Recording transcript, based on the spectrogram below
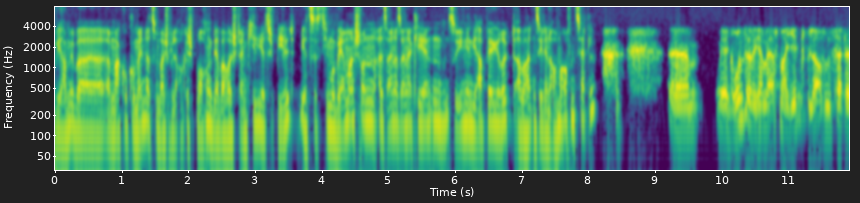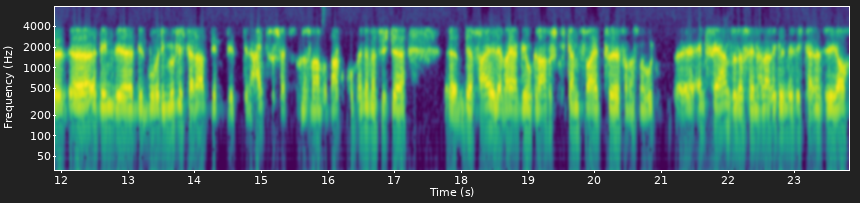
Wir haben über Marco Komenda zum Beispiel auch gesprochen, der bei Holstein Kiel jetzt spielt. Jetzt ist Timo Beermann schon als einer seiner Klienten zu Ihnen in die Abwehr gerückt, aber hatten Sie den auch mal auf dem Zettel? ähm ja, grundsätzlich haben wir erstmal jeden Spieler auf dem Zettel, äh, den wir, den, wo wir die Möglichkeit haben, den, den, den einzuschätzen. Das war Marco Komende natürlich der, äh, der Fall. Der war ja geografisch nicht ganz weit äh, von Osnabrück äh, entfernt, so dass wir in aller Regelmäßigkeit natürlich auch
